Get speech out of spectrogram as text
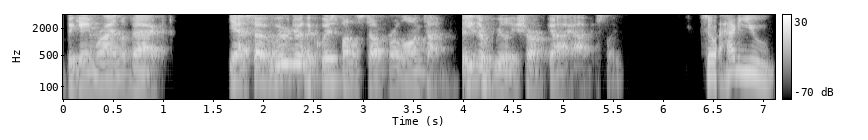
became Ryan Levesque. Yeah. So we were doing the quiz funnel stuff for a long time. He's a really sharp guy, obviously. So how do you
